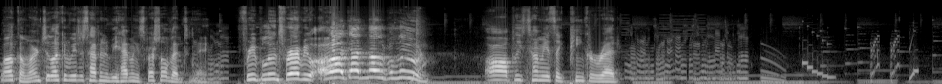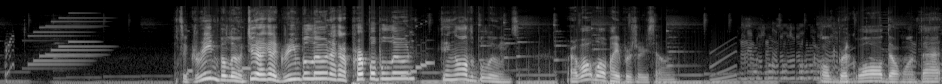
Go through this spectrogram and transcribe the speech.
Welcome, aren't you lucky we just happen to be having a special event today? Free balloons for everyone! Oh, I got another balloon! Oh, please tell me it's like pink or red. It's a green balloon. Dude, I got a green balloon, I got a purple balloon. Getting all the balloons. Alright, what wallpapers are you selling? Old brick wall, don't want that.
